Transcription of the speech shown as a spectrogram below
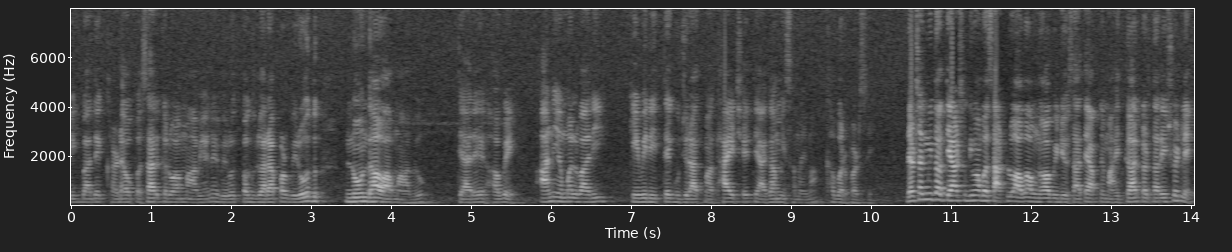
એક બાદ એક ખરડાઓ પસાર કરવામાં આવ્યા અને વિરોધ પક્ષ દ્વારા પણ વિરોધ નોંધાવવામાં આવ્યો. ત્યારે હવે આની અમલવારી કેવી રીતે ગુજરાતમાં થાય છે તે આગામી સમયમાં ખબર પડશે. દર્શક મિત્રો, ત્યાર સુધીમાં બસ આટલું. આવા નવા વીડિયો સાથે આપણે માહિતગાર કરતા રહીશું એટલે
